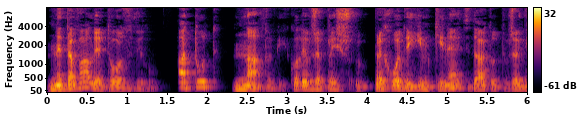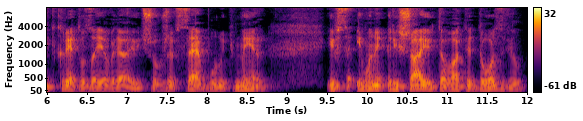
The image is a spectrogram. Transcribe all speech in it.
не давали дозвілу, а тут на тобі, коли вже прийш... приходить їм кінець, да, тут вже відкрито заявляють, що вже все, будуть мир і все, і вони рішають давати дозвіл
